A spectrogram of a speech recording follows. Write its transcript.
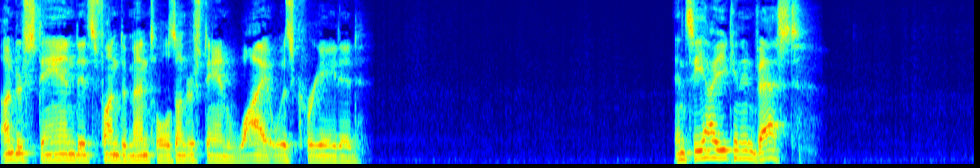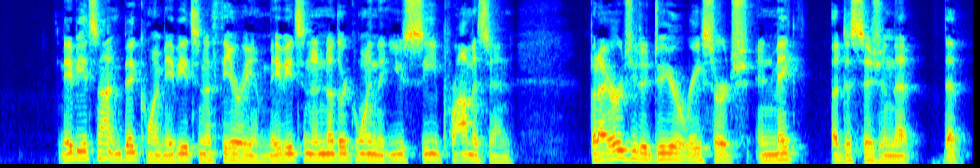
understand its fundamentals, understand why it was created, and see how you can invest Maybe it's not in Bitcoin. Maybe it's in Ethereum. Maybe it's in another coin that you see promise in. But I urge you to do your research and make a decision that, that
